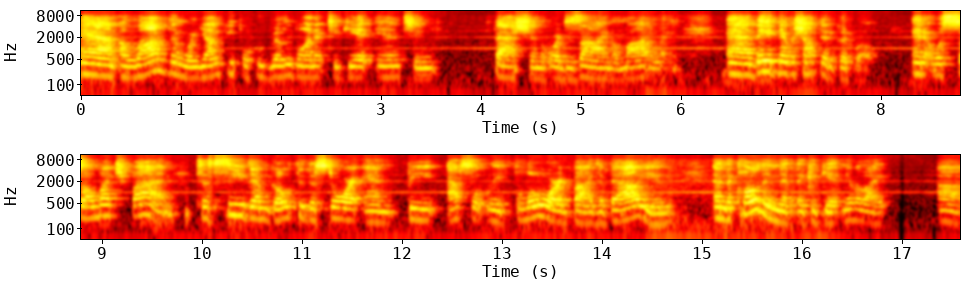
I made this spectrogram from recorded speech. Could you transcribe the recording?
And a lot of them were young people who really wanted to get into fashion or design or modeling. And they had never shopped at a Goodwill. And it was so much fun to see them go through the store and be absolutely floored by the value and the clothing that they could get. And they were like, uh,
